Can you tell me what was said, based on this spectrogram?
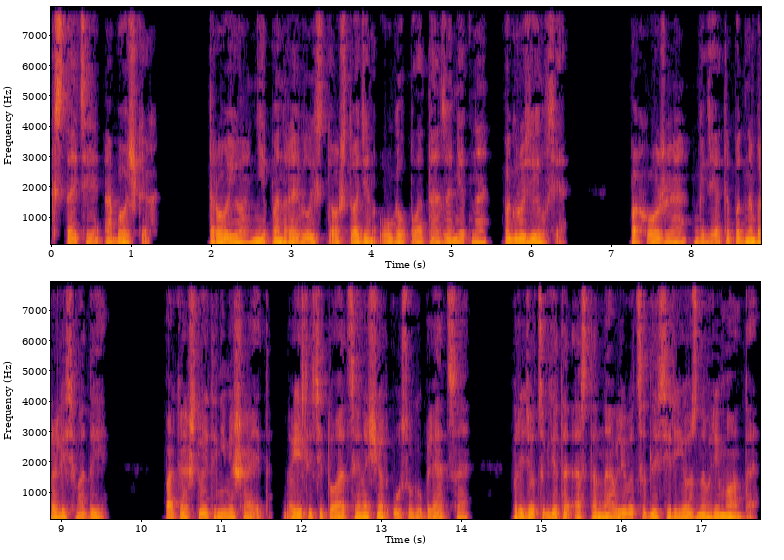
Кстати, о бочках. Трою не понравилось то, что один угол плота заметно погрузился. Похоже, где-то поднабрались воды. Пока что это не мешает, но если ситуация начнет усугубляться, придется где-то останавливаться для серьезного ремонта.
